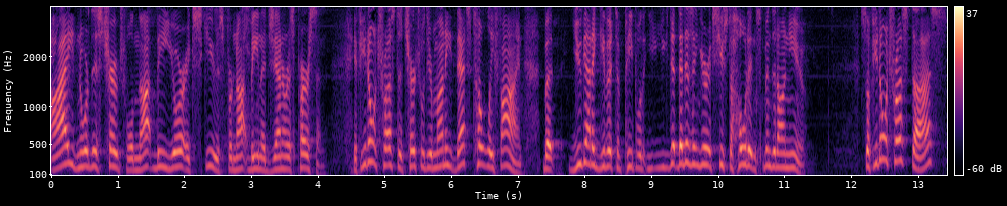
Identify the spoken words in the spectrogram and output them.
I nor this church will not be your excuse for not being a generous person. If you don't trust a church with your money, that's totally fine. But you got to give it to people. That, you, that isn't your excuse to hold it and spend it on you. So if you don't trust us,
